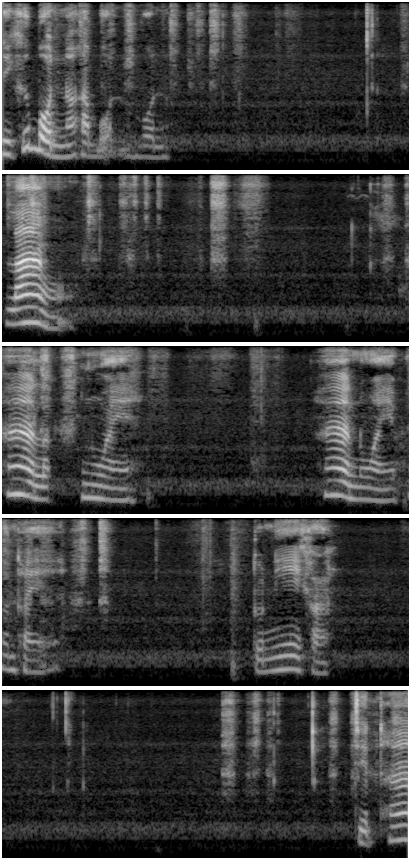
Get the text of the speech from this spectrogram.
นี่คือบนเนาะค่ะบนบน ล่างห้าหลักหน่วย ห้าหน่วยเพื่อนไทย ตัวนี้ค่ะเจ็ดห้า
